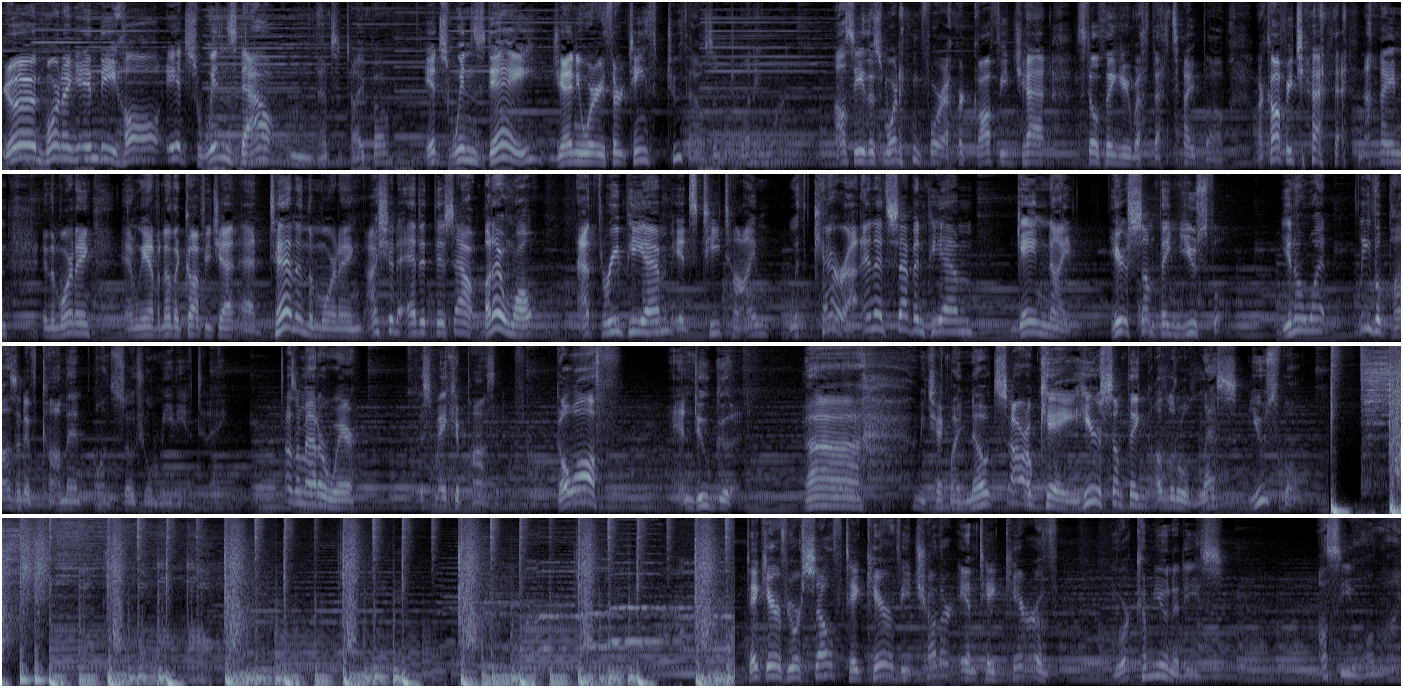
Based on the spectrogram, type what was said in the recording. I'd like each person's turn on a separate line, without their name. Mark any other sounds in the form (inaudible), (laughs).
Good morning, Indy Hall. It's Wednesday. Mm, that's a typo. It's Wednesday, January 13th, 2021. I'll see you this morning (laughs) for our coffee chat. Still thinking about that typo. Our coffee chat (laughs) at 9 in the morning, and we have another coffee chat at 10 in the morning. I should edit this out, but I won't. At 3 p.m., it's tea time with Kara, and at 7 p.m., game night. Here's something useful. You know what? Leave a positive comment on social media today. Doesn't matter where, just make it positive. Go off and do good. Uh, let me check my notes. Ah, Okay, here's something a little less useful. Take care of yourself, take care of each other, and take care of your communities. I'll see you online.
